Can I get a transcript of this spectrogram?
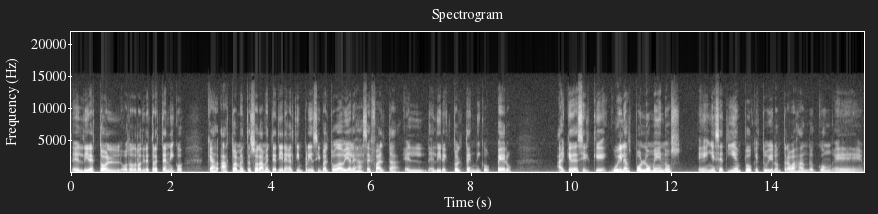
el, director, otro de los directores técnicos que actualmente solamente tienen el team principal. Todavía les hace falta el, el director técnico, pero hay que decir que Williams por lo menos en ese tiempo que estuvieron trabajando con eh,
